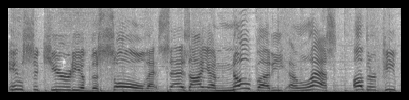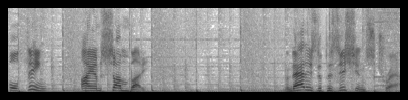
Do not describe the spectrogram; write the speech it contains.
insecurity of the soul that says, I am nobody unless other people think I am somebody. And that is the positions trap.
